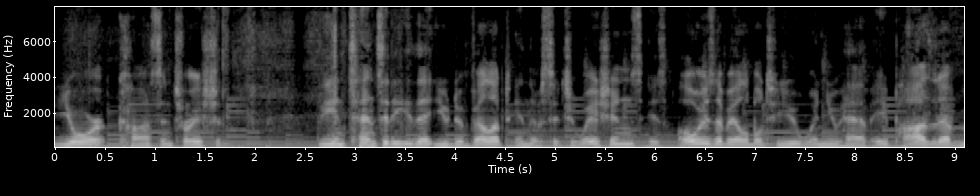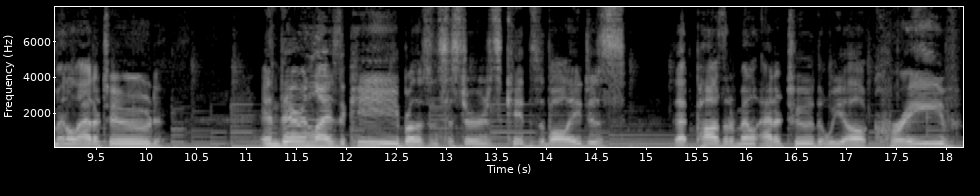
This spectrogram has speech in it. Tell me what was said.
your concentration. The intensity that you developed in those situations is always available to you when you have a positive mental attitude. And therein lies the key, brothers and sisters, kids of all ages. That positive mental attitude that we all crave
